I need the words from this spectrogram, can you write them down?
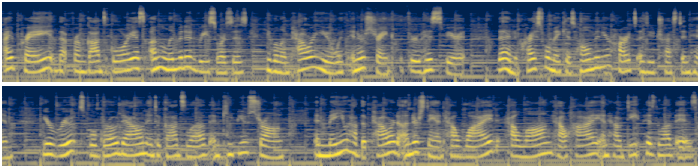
I pray that from God's glorious, unlimited resources, He will empower you with inner strength through His Spirit. Then Christ will make His home in your hearts as you trust in Him. Your roots will grow down into God's love and keep you strong. And may you have the power to understand how wide, how long, how high, and how deep His love is.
